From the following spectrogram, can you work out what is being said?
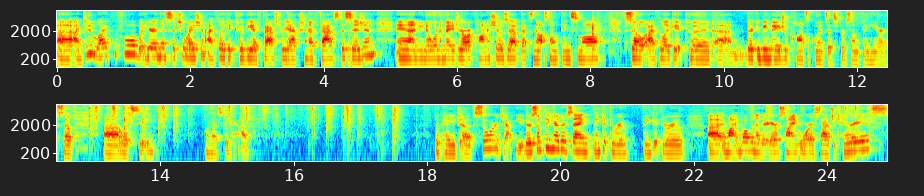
Uh, I do like the Fool, but here in this situation, I feel like it could be a fast reaction, a fast decision. And, you know, when a major arcana shows up, that's not something small. So I feel like it could, um, there could be major consequences for something here. So uh, let's see. What else we have? the page of swords. Yeah, there's something here they're saying, think it through, think it through. Uh, it might involve another air sign or a Sagittarius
